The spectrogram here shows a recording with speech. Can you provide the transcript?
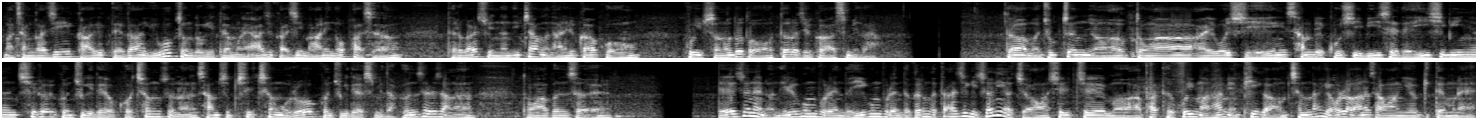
마찬가지 가격대가 6억 정도이기 때문에 아직까지 많이 높아서 들어갈 수 있는 입장은 아닐 것 같고 구입 선호도도 떨어질 것 같습니다. 다음은 죽전역 동아 IOC 392세대 22년 7월 건축이 되었고 청수는 37층으로 건축이 되었습니다. 건설사는 동아건설 예전에는 1군 브랜드, 2군 브랜드 그런 거 따지기 전이었죠. 실제 뭐 아파트 구입만 하면 피가 엄청나게 올라가는 상황이었기 때문에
